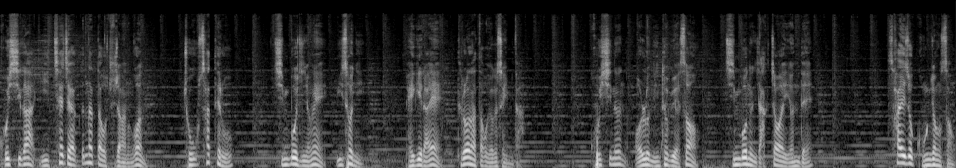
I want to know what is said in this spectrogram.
고 씨가 이 체제가 끝났다고 주장하는 건 조국 사태로 진보 진영의 위선이 백일하에 드러났다고 여겨서입니다. 고 씨는 언론 인터뷰에서 진보는 약자와의 연대, 사회적 공정성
